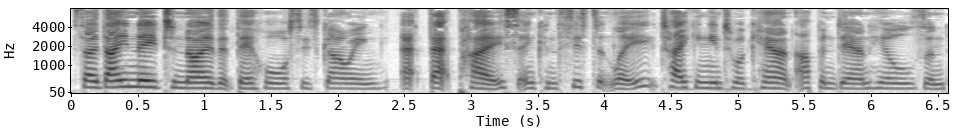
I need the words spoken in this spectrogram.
So they need to know that their horse is going at that pace and consistently taking into account up and down hills and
